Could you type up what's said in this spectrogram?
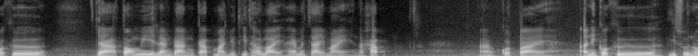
ก็คือจะต้องมีแรงดันกลับมาอยู่ที่เท่าไหร่ให้มันใจใหม่นะครับกดไป อันนี้ก็คือ P06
